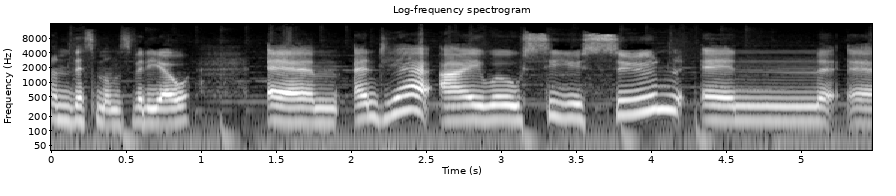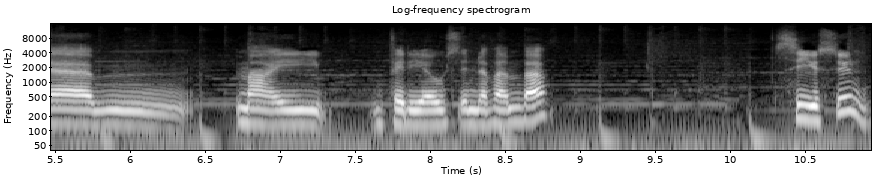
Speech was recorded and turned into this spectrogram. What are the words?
in this month's video. Um, and yeah, I will see you soon in um, my videos in November. See you soon.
